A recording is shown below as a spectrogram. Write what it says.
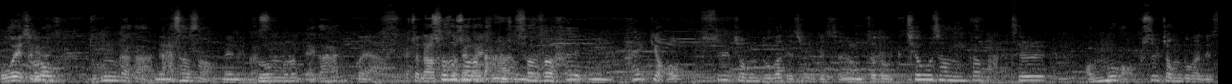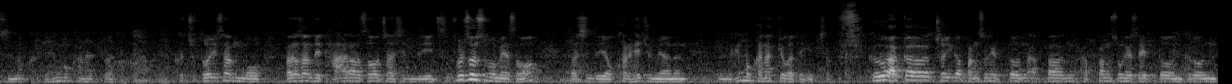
네. 서로. 누군가가 네. 나서서 네네, 그 맞습니다. 업무를 내가 할 거야. 그렇죠. 나서서 서로 서로. 나서서 할 음. 없을 정도가 됐으면 좋겠어요. 음, 저도 최우성이가 맡을 업무가 없을 정도가 됐으면 그게 행복한 학교가 될 것 같아요. 그렇죠. 더 이상 뭐 다른 사람들이 다 알아서 자신들이 솔선수범해서 자신들 역할을 해주면은 행복한 학교가 되겠죠. 그 아까 저희가 방송했던 앞방 앞방송에서 했던 그런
